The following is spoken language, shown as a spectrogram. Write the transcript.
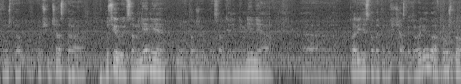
потому что очень часто муссируется мнение, ну, это уже на самом деле не мнение, а э, правительство об этом очень часто говорило, о том, что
